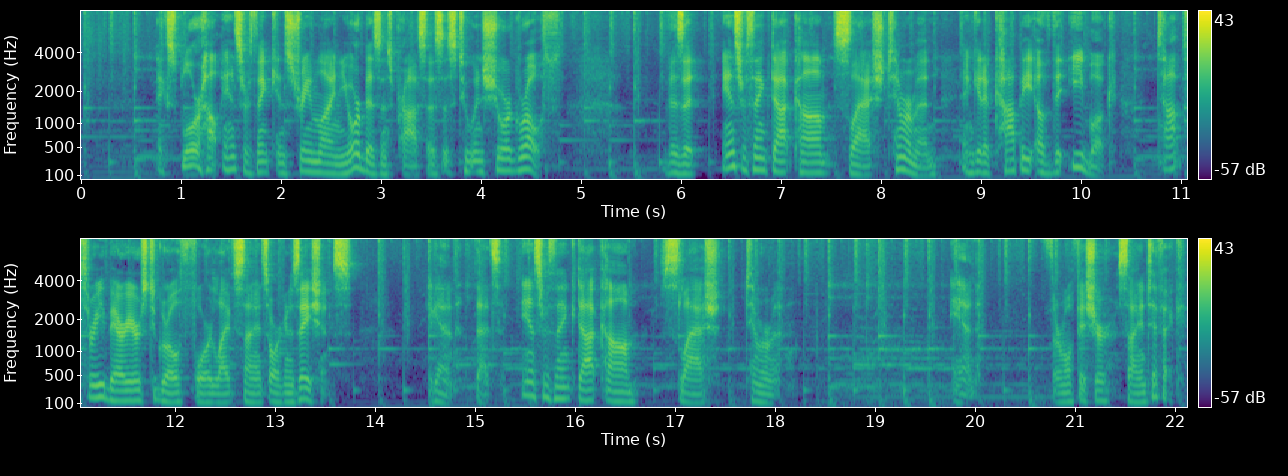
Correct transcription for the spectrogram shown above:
Explore how AnswerThink can streamline your business processes to ensure growth. Visit answerthink.com/timmerman and get a copy of the ebook Top 3 Barriers to Growth for Life Science Organizations. Again, that's answerthink.com slash Timmerman. And Thermo Fisher Scientific.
